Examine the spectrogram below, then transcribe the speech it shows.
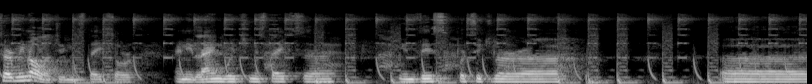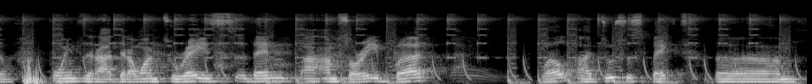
terminology mistakes or any language mistakes uh, in this particular uh, uh, point that I, that I want to raise, then I'm sorry, but well, I do suspect um,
